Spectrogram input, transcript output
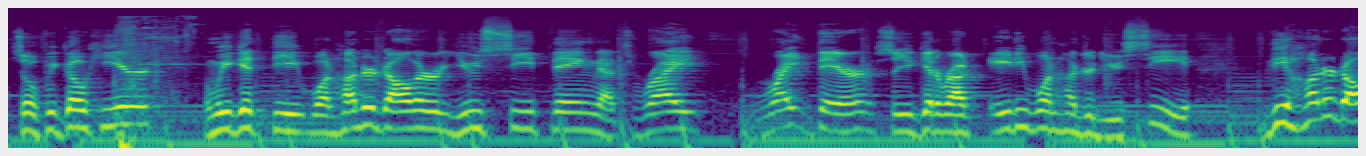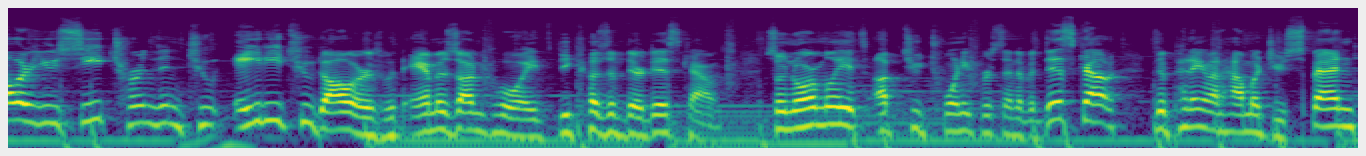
so if we go here and we get the $100 UC thing that's right right there. So you get around 8100 UC. The $100 UC turns into $82 with Amazon coins because of their discounts. So normally it's up to 20% of a discount depending on how much you spend.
